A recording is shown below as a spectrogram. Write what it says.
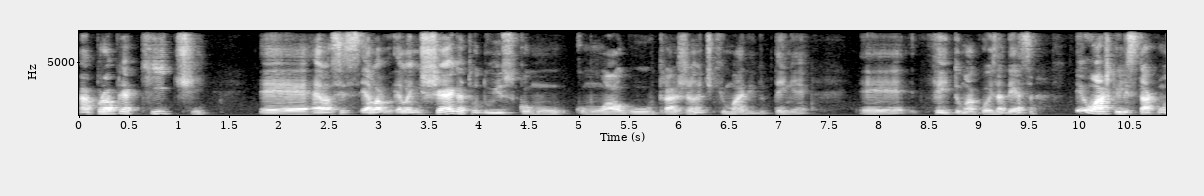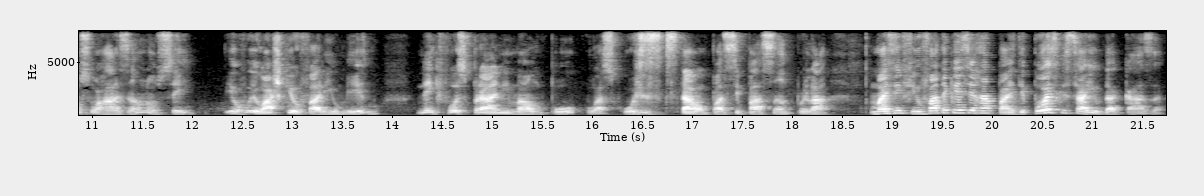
A própria Kitty, é, ela, se, ela, ela enxerga tudo isso como, como algo ultrajante, que o marido tenha é, feito uma coisa dessa. Eu acho que ele está com sua razão, não sei. Eu, eu acho que eu faria o mesmo nem que fosse para animar um pouco as coisas que estavam se passando por lá. Mas enfim, o fato é que esse rapaz, depois que saiu da casa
